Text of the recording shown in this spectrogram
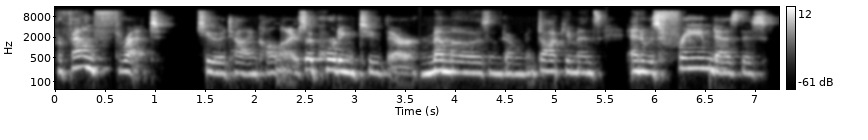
profound threat to Italian colonizers, according to their memos and government documents. And it was framed as this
